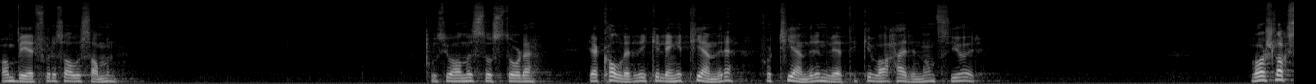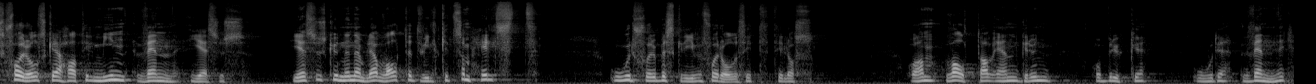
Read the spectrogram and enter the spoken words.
Han ber for oss alle sammen. Hos Johannes så står det Jeg kaller dere ikke lenger tjenere, for tjeneren vet ikke hva Herren hans gjør. Hva slags forhold skal jeg ha til min venn Jesus? Jesus kunne nemlig ha valgt et hvilket som helst ord for å beskrive forholdet sitt til oss. Og han valgte av en grunn å bruke ordet 'venner'.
